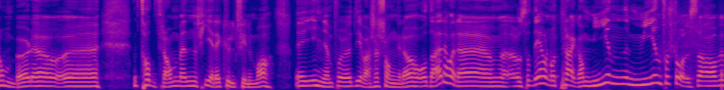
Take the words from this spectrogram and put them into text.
Rambøl øh, tatt fram en fire kultfilmer øh, innenfor diverse sjangre, og der har jeg Så det har nok prega min, min forståelse av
